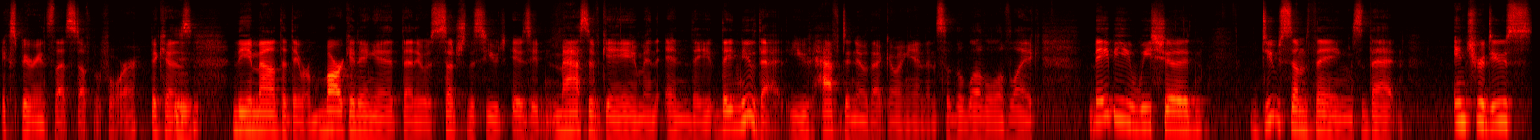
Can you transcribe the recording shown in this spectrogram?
experienced that stuff before. Because mm-hmm. the amount that they were marketing it that it was such this huge it was a massive game and and they they knew that. You have to know that going in. And so the level of like maybe we should do some things that introduce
